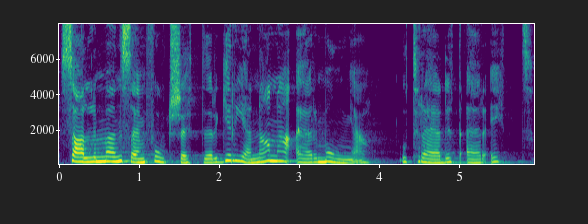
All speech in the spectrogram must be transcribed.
Salmen sen fortsätter, grenarna är många och trädet är ett,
